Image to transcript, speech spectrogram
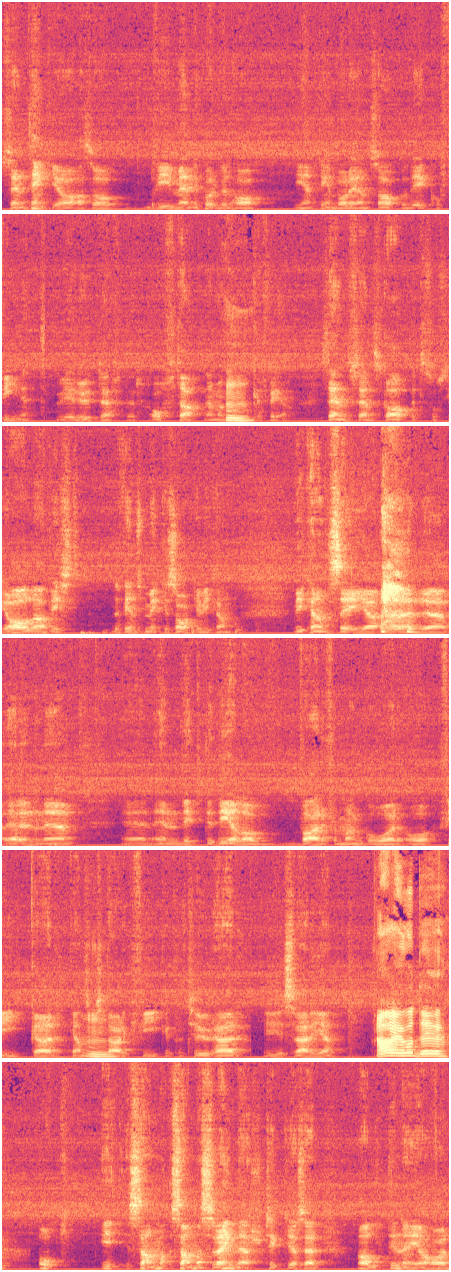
Sen tänker jag alltså, vi människor vill ha egentligen bara en sak och det är koffeinet vi är ute efter. Ofta när man går Mm. på café. Sen sällskapet, sociala, visst. Det finns mycket saker vi kan, vi kan säga är, eh, är en, eh, en, en viktig del av varför man går och fikar. Ganska Mm. stark fikakultur här i Sverige. Ja, jo, det... Och i samma, samma sväng där så tycker jag så här. Alltid när jag har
